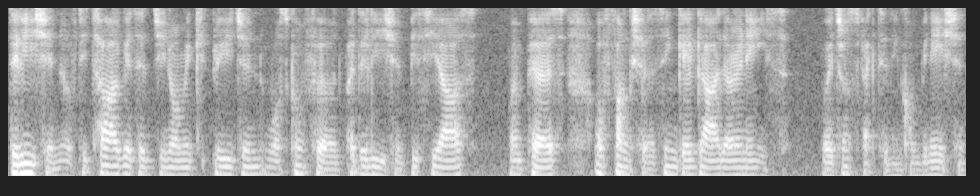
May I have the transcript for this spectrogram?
deletion of the targeted genomic region was confirmed by deletion PCRs when pairs of functional single guide RNAs were transfected in combination.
